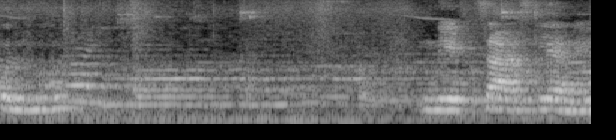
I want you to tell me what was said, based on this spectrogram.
पल्लू नेटचा असल्याने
